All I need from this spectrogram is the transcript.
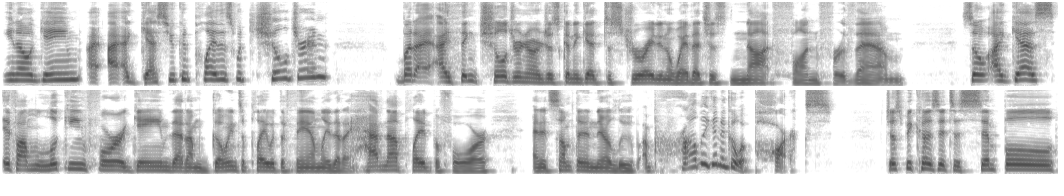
you know a game, I, I guess you could play this with children. But I, I think children are just going to get destroyed in a way that's just not fun for them. So I guess if I'm looking for a game that I'm going to play with the family that I have not played before, and it's something in their loop, I'm probably going to go with Parks, just because it's a simple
